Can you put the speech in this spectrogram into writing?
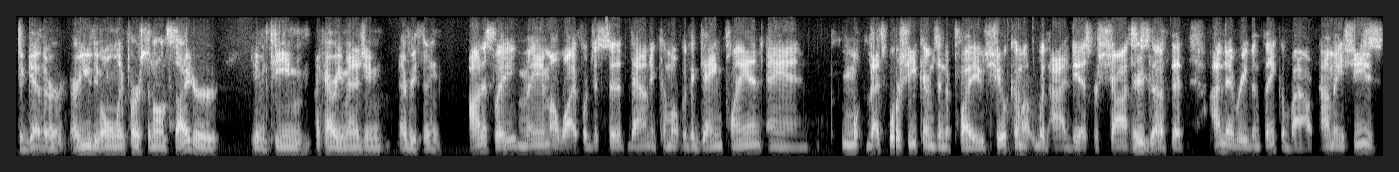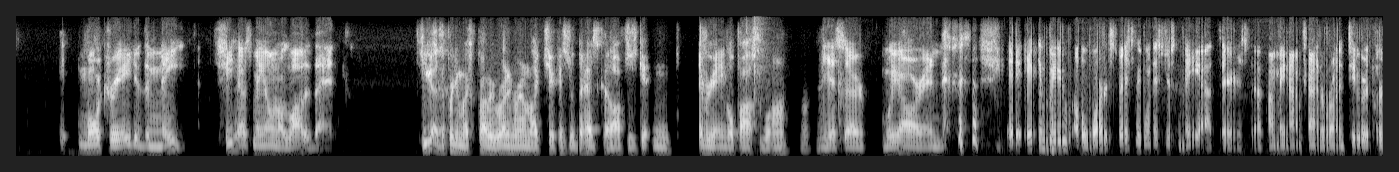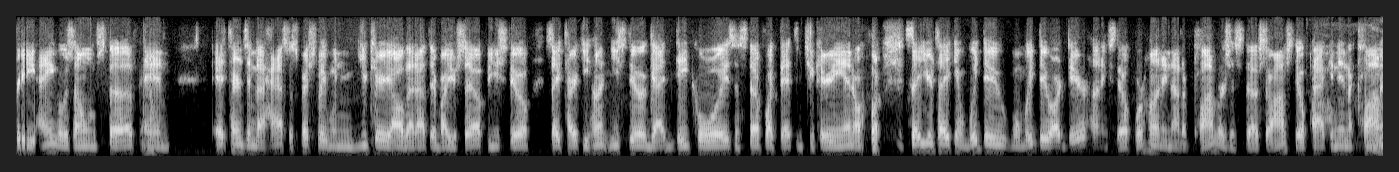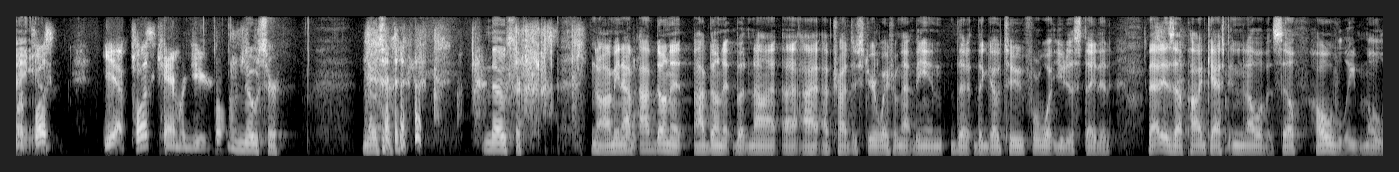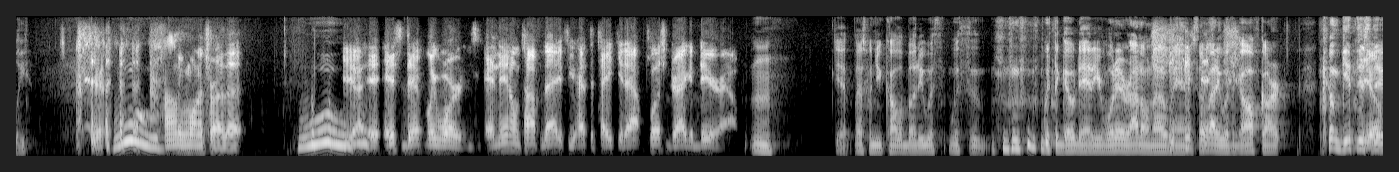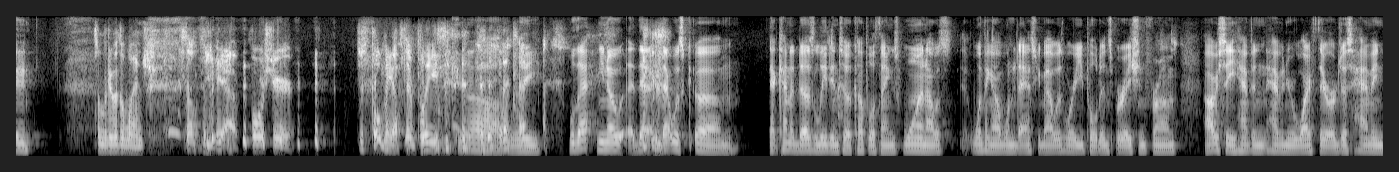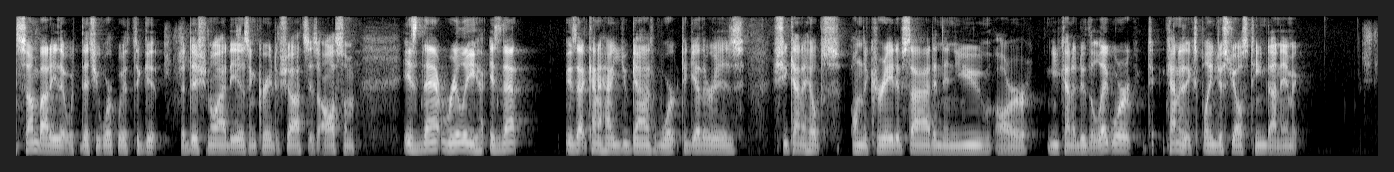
together? Are you the only person on site or you have a team? Like how are you managing everything? Honestly, me and my wife will just sit down and come up with a game plan, and that's where she comes into play. She'll come up with ideas for shots and you go. stuff that I never even think about. I mean, she's more creative than me. She helps me on a lot of that. You guys are pretty much probably running around like chickens with their heads cut off, just getting every angle possible, huh? Yes, sir. We are, and it, it can be a work, especially when it's just me out there and stuff. I mean, I'm trying to run two or three angles on stuff, and it turns into a hassle, especially when you carry all that out there by yourself. And you still say turkey hunting, you still got decoys and stuff like that that you carry in, or say you're taking. We do when we do our deer hunting stuff. We're hunting out of climbers and stuff, so I'm still packing in a climber oh, man. plus, yeah, plus camera gear. No, sir. No, sir. no, sir. No, I mean I've, I've done it. I've done it, but not. Uh, I, I've tried to steer away from that being the the go to for what you just stated. That is a podcast in and all of itself. Holy moly! I don't even want to try that. Yeah, it, it's definitely worth. And then on top of that, if you have to take it out, plus drag a deer out. Mm. Yeah, that's when you call a buddy with with the with the GoDaddy or whatever. I don't know, man. Somebody with a golf cart, come get this Yep. dude. Somebody with a winch. Something. Yeah, for sure. Just pull me up there, please. Golly. Well, that you know that that was um, that kind of does lead into a couple of things. One, I was one thing I wanted to ask you about was where you pulled inspiration from. Obviously, having having your wife there, or just having somebody that that you work with to get additional ideas and creative shots is awesome. Is that really is that is that kind of how you guys work together? Is she kind of helps on the creative side, and then you are you kind of do the legwork? To kind of explain just y'all's team dynamic.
